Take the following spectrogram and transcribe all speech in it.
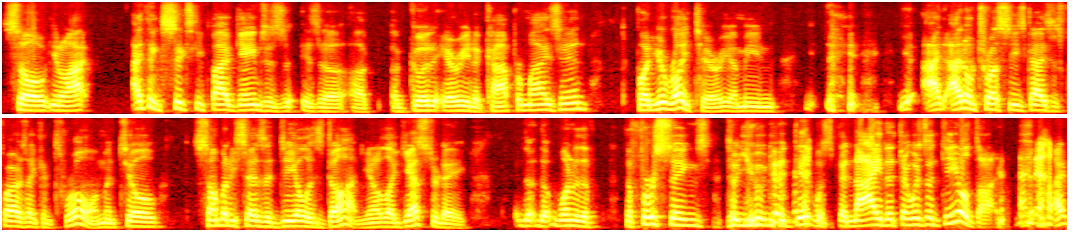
So, you know, I I think 65 games is is a, a, a good area to compromise in. But you're right, Terry. I mean, I I don't trust these guys as far as I can throw them until somebody says a deal is done. You know, like yesterday, the, the one of the the first things the union did was deny that there was a deal done. I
